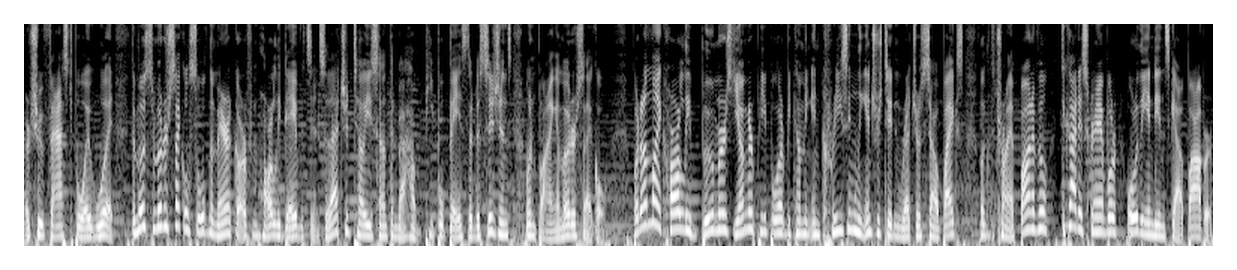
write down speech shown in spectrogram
or true fast boy would. The most motorcycles sold in America are from Harley Davidson, so that should tell you something about how people base their decisions when buying a motorcycle. But unlike Harley boomers, younger people are becoming increasingly interested in retro style bikes like the Triumph Bonneville, Ducati Scrambler, or the Indian Scout Bobber.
